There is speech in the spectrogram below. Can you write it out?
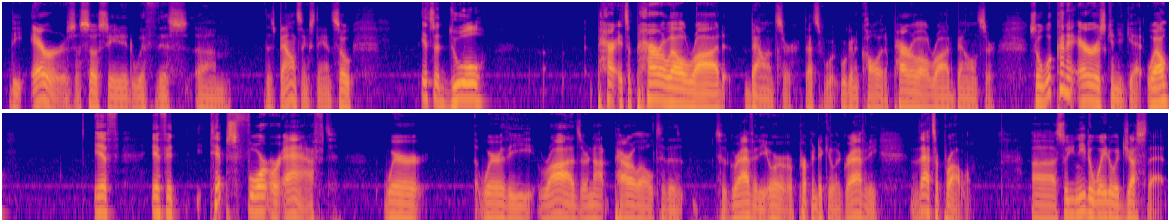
the errors associated with this um, this balancing stand. So it's a dual. Par- it's a parallel rod balancer. That's what we're going to call it a parallel rod balancer. So what kind of errors can you get? Well, if if it tips fore or aft, where where the rods are not parallel to the to gravity or, or perpendicular gravity, that's a problem. Uh, so you need a way to adjust that.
